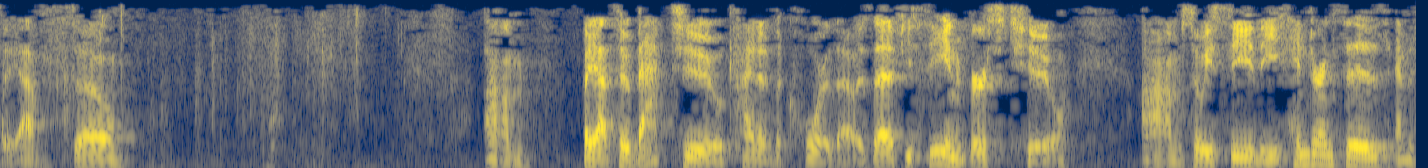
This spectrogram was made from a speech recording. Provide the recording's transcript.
so yeah, so um, but yeah, so back to kind of the core though, is that if you see in verse two, um, so we see the hindrances and the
